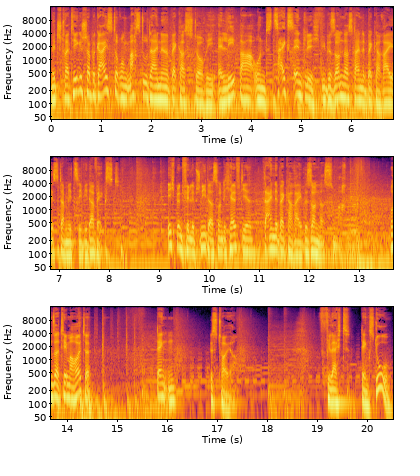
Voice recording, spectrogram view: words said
Mit strategischer Begeisterung machst du deine Bäckerstory erlebbar und zeigst endlich, wie besonders deine Bäckerei ist, damit sie wieder wächst. Ich bin Philipp Schnieders und ich helfe dir, deine Bäckerei besonders zu machen. Unser Thema heute? Denken ist teuer. Vielleicht denkst du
